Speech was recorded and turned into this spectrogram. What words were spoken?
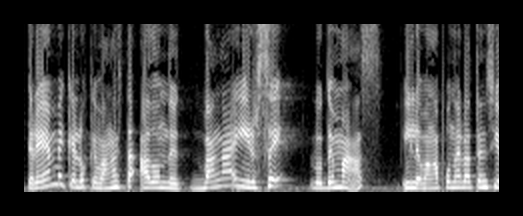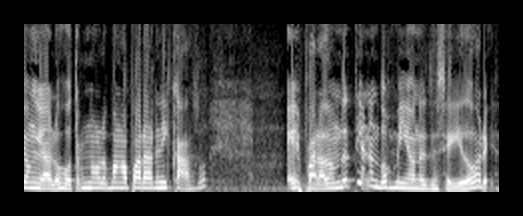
Créeme que los que van a estar a donde van a irse los demás y le van a poner atención y a los otros no les van a parar ni caso, es para donde tienen dos millones de seguidores.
